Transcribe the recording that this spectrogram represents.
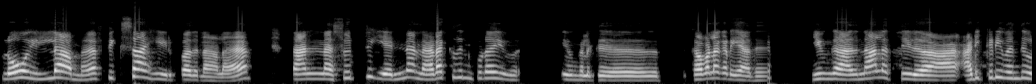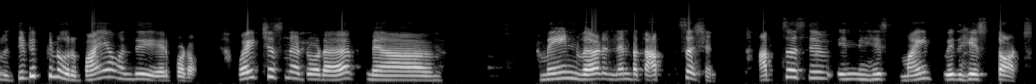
ஃப்ளோ இல்லாம ஃபிக்ஸ் ஆகி இருப்பதனால தன்னை சுற்றி என்ன நடக்குதுன்னு கூட இவங்களுக்கு கவலை கிடையாது. இவங்க அதனால தி- அடிக்கடி வந்து ஒரு திடுக்குன்னு ஒரு பயம் வந்து ஏற்படும். ஒயிட் செஸ்னட்டோட மெயின் வேர்டு என்னன்னு பார்த்தா obsession obsessive in his mind with his thoughts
